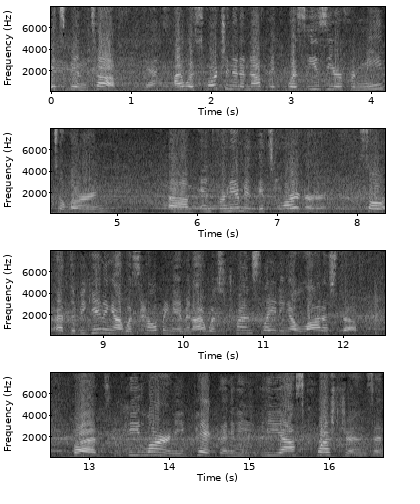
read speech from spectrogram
it's been tough. Yes. I was fortunate enough; it was easier for me to learn, um, and for him, it, it's harder. So at the beginning, I was helping him, and I was translating a lot of stuff. But he learned, he picked, and he he asked questions, and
